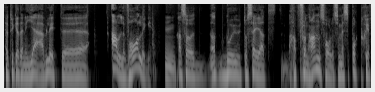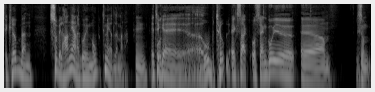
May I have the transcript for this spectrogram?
jag tycker att den är jävligt eh, allvarlig. Alltså att gå ut och säga att från hans håll, som är sportchef i klubben, så vill han gärna gå emot medlemmarna. Det tycker jag är otroligt. Exakt. Och sen går ju eh, liksom,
